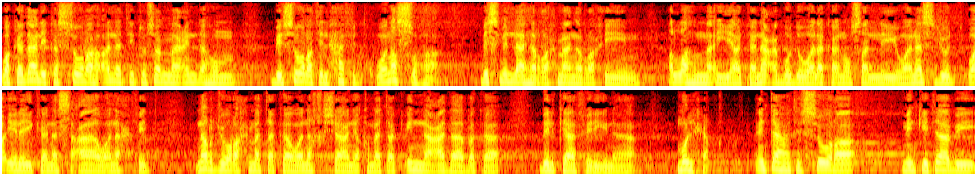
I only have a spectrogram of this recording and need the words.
وكذلك السورة التي تسمى عندهم بسورة الحفد ونصها. بسم الله الرحمن الرحيم. اللهم إياك نعبد ولك نصلي ونسجد وإليك نسعى ونحفد. نرجو رحمتك ونخشى نقمتك. إن عذابك بالكافرين ملحق. انتهت السورة من كتاب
